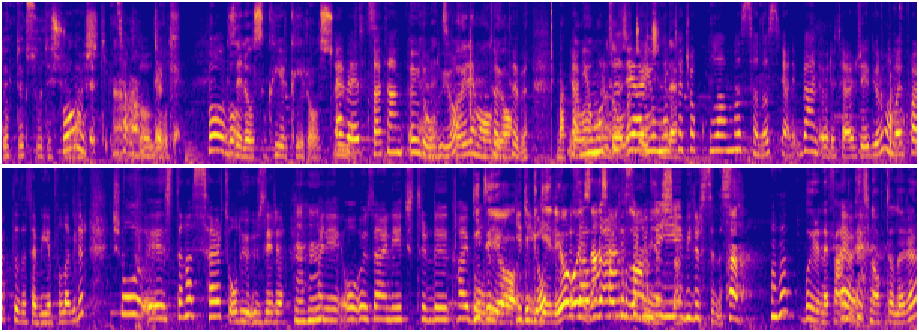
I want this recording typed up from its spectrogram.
Dök dök sude şuralar. Ha, Tamam. bol dök. bol. Bol bol. Güzel olsun kıyır kıyır olsun. Evet. Zaten öyle Evet, oluyor. öyle mi oluyor? Tabii tabii. Baklava yani yumurta eğer içinde. yumurta çok kullanmazsanız yani ben öyle tercih ediyorum ama farklı da tabii yapılabilir. Şu o, e, daha sert oluyor üzeri. Hani o özelliği çıtırlığı kayboluyor. Gidiyor gibi geliyor. O Mesela yüzden bunu sen kullanmıyorsun. yiyebilirsiniz. Hah. Buyurun efendim Evet. püf noktaları.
